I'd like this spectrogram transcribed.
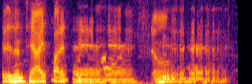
300 reais parece É, então,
